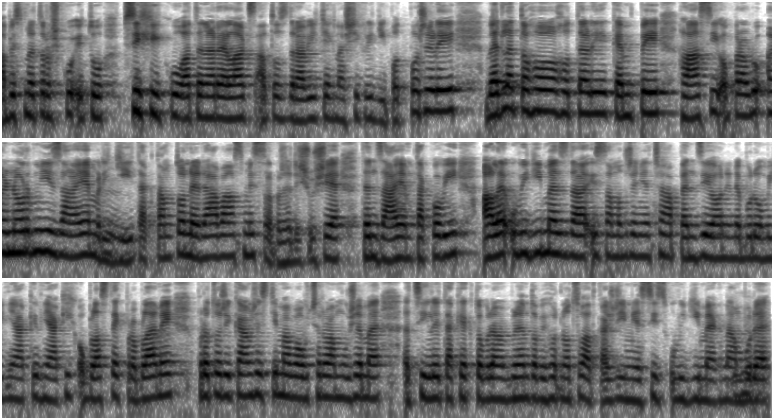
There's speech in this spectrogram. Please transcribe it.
aby jsme trošku i tu psychiku a ten ten relax a to zdraví těch našich lidí podpořili. Vedle toho hotely, kempy hlásí opravdu enormní zájem lidí, hmm. tak tam to nedává smysl, protože když už je ten zájem takový, ale uvidíme, zda i samozřejmě třeba penziony nebudou mít nějaký, v nějakých oblastech problémy, proto říkám, že s těma voucherama můžeme cílit tak, jak to budeme, budeme to vyhodnocovat každý měsíc, uvidíme, jak nám hmm. bude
